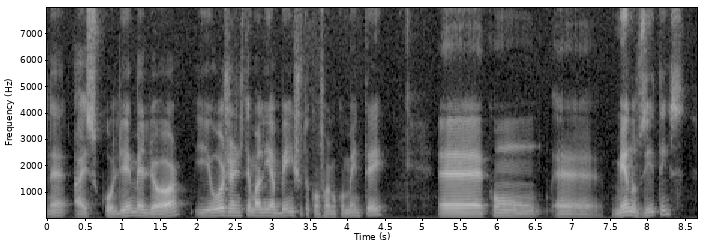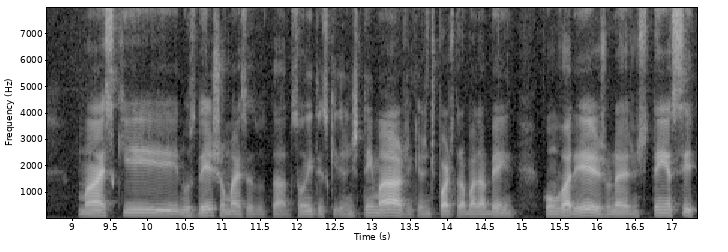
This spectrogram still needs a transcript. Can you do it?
né, a escolher melhor. E hoje a gente tem uma linha bem enxuta, conforme eu comentei é, com é, menos itens, mas que nos deixam mais resultados. São itens que a gente tem margem, que a gente pode trabalhar bem com o varejo, né? A gente tem esse,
